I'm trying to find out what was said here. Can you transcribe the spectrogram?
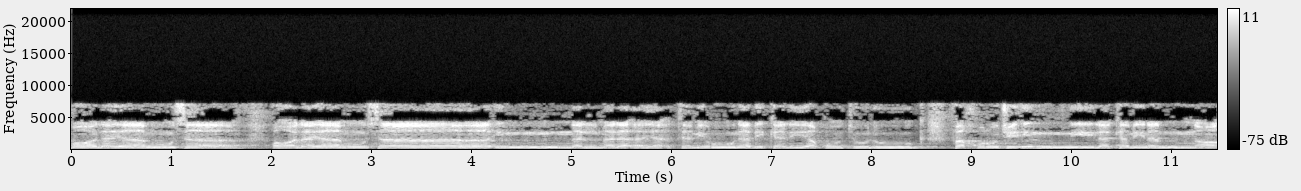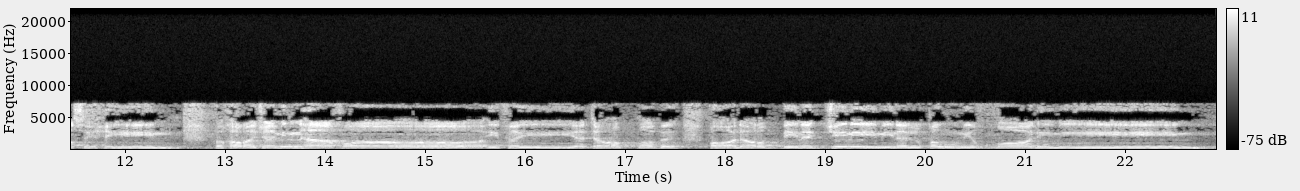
قال يا موسى قال يا موسى إن الملأ يأتمرون بك ليقتلوك فاخرج إني لك من الناصحين. فخرج منها خائفا يترقب؟ قال رب نجني من القوم الظالمين.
